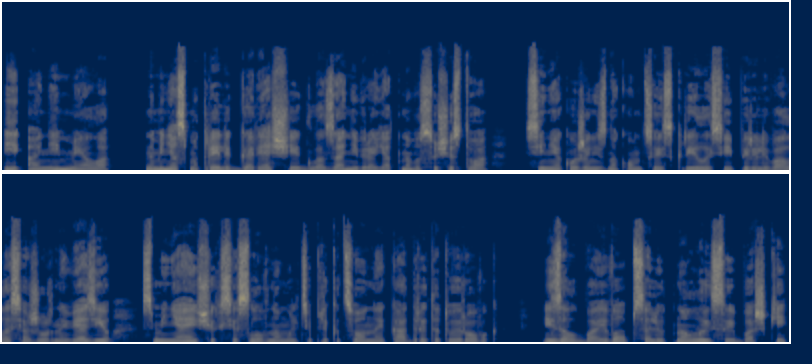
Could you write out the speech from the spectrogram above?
и онемела, на меня смотрели горящие глаза невероятного существа. Синяя кожа незнакомца искрилась и переливалась ажурной вязью сменяющихся, словно мультипликационные кадры татуировок. Из лба его абсолютно лысой башки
